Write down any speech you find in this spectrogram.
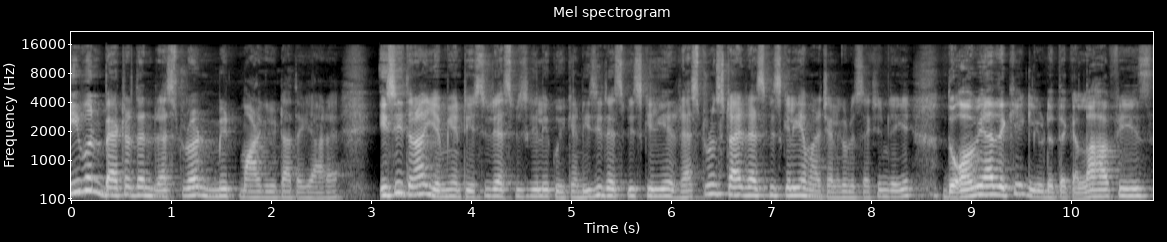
even better than restaurant mint margarita तैयार है। इसी तरह यमी एंड टेस्टी रेसिपीज़ के लिए क्विक एंड ईजी रेसिपीज़ के लिए रेस्टोरेंट स्टाइल रेसिपीज़ के लिए हमारे चैनल को सेक्शन में जाइए। दुआ में याद रखिए। अगली वीडियो तक अल्लाह हाफिज़।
